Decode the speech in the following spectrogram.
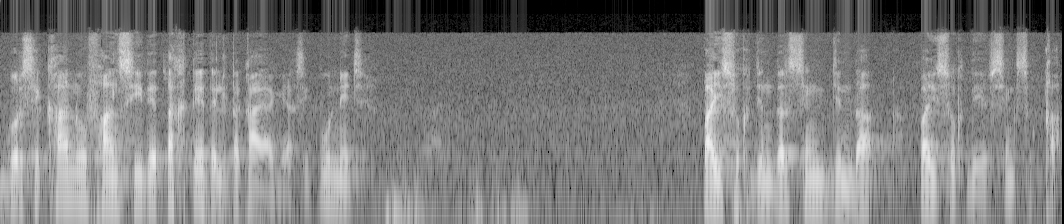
ਗੁਰਸਿੱਖਾਂ ਨੂੰ ਫਾਂਸੀ ਦੇ ਤਖਤੇ ਤੇ ਲਟਕਾਇਆ ਗਿਆ ਸੀ, ਪੂਨੇ 'ਚ। ਭਾਈ ਸੁਖਜਿੰਦਰ ਸਿੰਘ ਜਿੰਦਾ, ਭਾਈ ਸੁਖਦੇਵ ਸਿੰਘ ਸੁੱਖਾ।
